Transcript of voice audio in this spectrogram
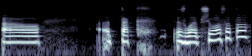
Uh, tak Zlepšilo sa to,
